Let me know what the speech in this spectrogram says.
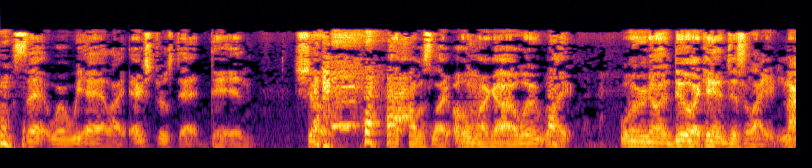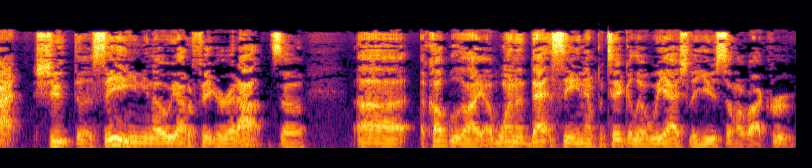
on set where we had like extras that didn't show. And I was like, oh my god, what like what are we gonna do? I can't just like not shoot the scene. You know, we got to figure it out. So uh, a couple of like one of that scene in particular, we actually used some of our crew.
